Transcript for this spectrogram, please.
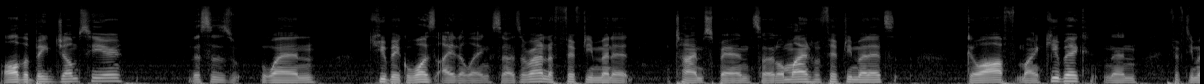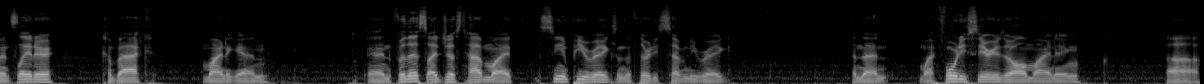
all the big jumps here, this is when Qubic was idling, so it's around a 50 minute time span. So it'll mine for 50 minutes, go off, mine Qubic, and then 50 minutes later, come back, mine again. And for this, I just have my CMP rigs and the 3070 rig. And then my 40 series are all mining uh,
